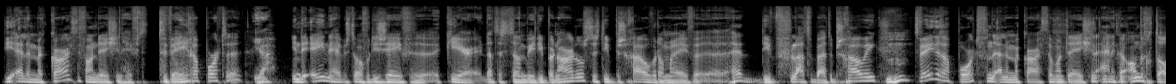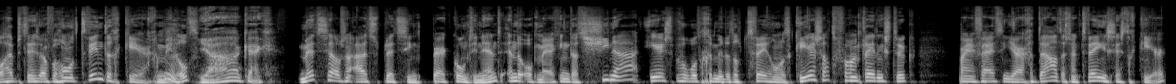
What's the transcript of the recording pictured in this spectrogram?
Die Ellen MacArthur Foundation heeft twee rapporten. Ja. In de ene hebben ze het over die zeven keer. Dat is dan weer die Bernardos. Dus die beschouwen we dan maar even. eh, die laten we buiten beschouwing. Mhm. Tweede rapport van de Ellen MacArthur Foundation. Eindelijk een ander getal. Hebben ze steeds over 120 keer gemiddeld. Ja, kijk. Met zelfs een uitsplitsing per continent. En de opmerking dat China eerst bijvoorbeeld gemiddeld op 200 keer zat voor een kledingstuk. Maar in 15 jaar gedaald is naar 62 keer.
